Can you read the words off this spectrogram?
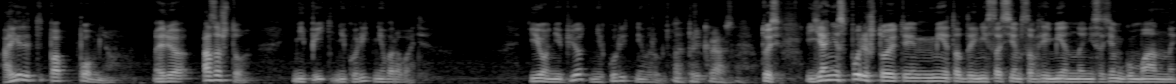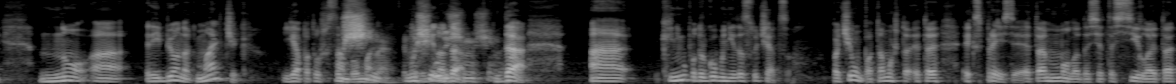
А я говорит, помню. Я говорю, а за что? Не пить, не курить, не воровать. И он не пьет, не курит, не ворует. Это прекрасно. То есть я не спорю, что эти методы не совсем современные, не совсем гуманные, но а, ребенок, мальчик, я потому что сам мужчина, был мальчик. Мужчина, да, мужчина. да, а, к нему по-другому не достучаться. Почему? Потому что это экспрессия, это молодость, это сила, это,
